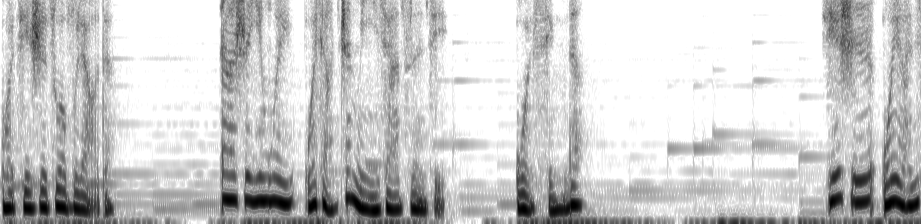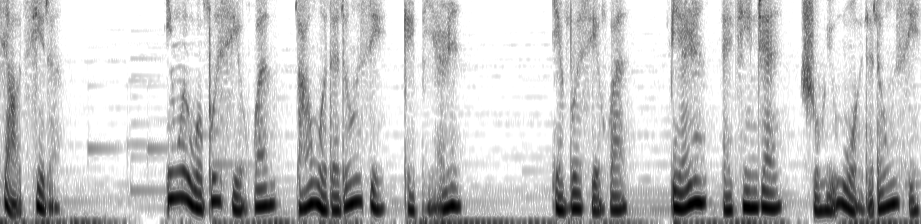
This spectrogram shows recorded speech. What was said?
我其实做不了的。那是因为我想证明一下自己，我行的。其实我也很小气的，因为我不喜欢把我的东西给别人，也不喜欢别人来侵占属于我的东西。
